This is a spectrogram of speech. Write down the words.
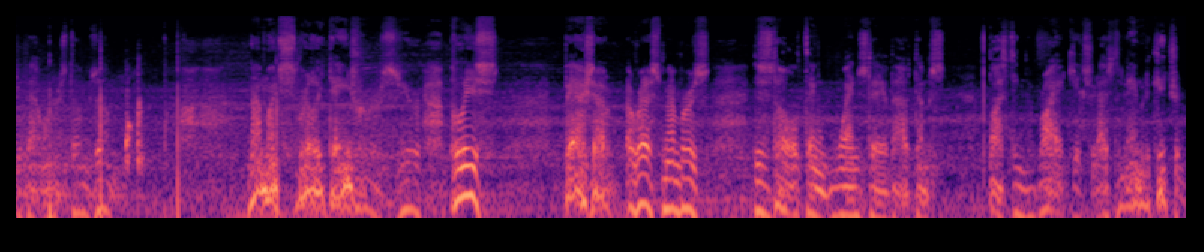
Give that one a thumbs up. Not much really dangerous here. Police bash out arrest members. This is the whole thing Wednesday about them busting the riot kitchen. That's the name of the kitchen.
